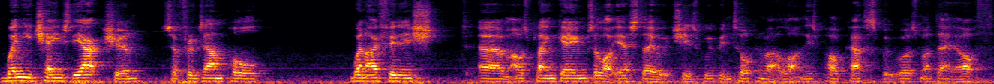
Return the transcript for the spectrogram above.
when you change the action, so for example, when I finished, Um, I was playing games a lot yesterday, which is we've been talking about a lot in these podcasts, but it was my day off.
